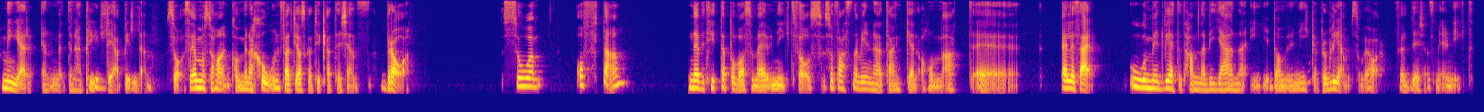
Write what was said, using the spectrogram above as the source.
mer än den här prydliga bilden. Så, så jag måste ha en kombination för att jag ska tycka att det känns bra. Så ofta när vi tittar på vad som är unikt för oss så fastnar vi i den här tanken om att, eh, eller så här, omedvetet hamnar vi gärna i de unika problem som vi har, för det känns mer unikt.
